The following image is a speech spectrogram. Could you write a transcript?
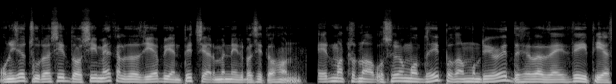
উনিশশো চুরাশির দশই মে খালেদা জিয়া বিএনপির চেয়ারম্যান নির্বাচিত হন। এর মাত্র ন বছরের মধ্যেই প্রধানমন্ত্রী হয়ে দেশের রাজনীতিতে ইতিহাস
